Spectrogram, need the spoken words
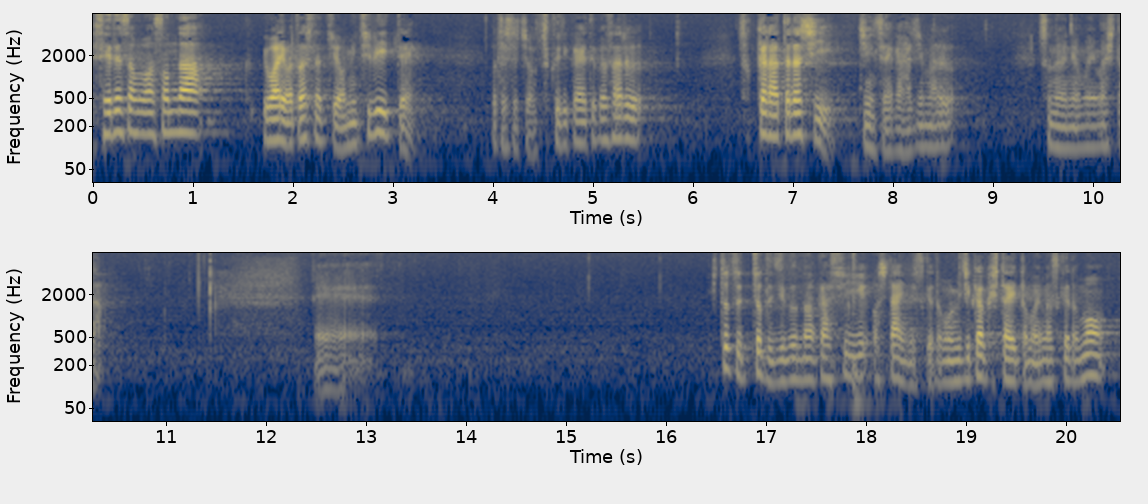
聖霊様はそんな弱い私たちを導いて私たちを作り変えてくださる。そこから新しい人生が始まる。そのように思いました、えー、一つちょっと自分の証しをしたいんですけども短くしたいと思いますけども、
